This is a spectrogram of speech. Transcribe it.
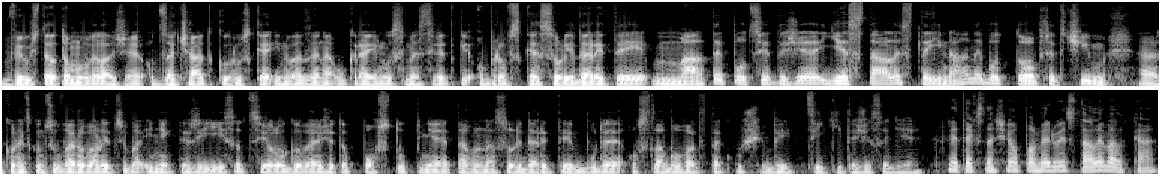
vy už jste o tom mluvila, že od začátku ruské invaze na Ukrajinu jsme svědky obrovské solidarity. Máte pocit, že je stále stejná, nebo to, před čím eh, konec konců varovali třeba i někteří sociologové, že to postupně ta vlna solidarity bude oslabovat, tak už vy cítíte, že se děje? Ne, tak z našeho pohledu je stále velká.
